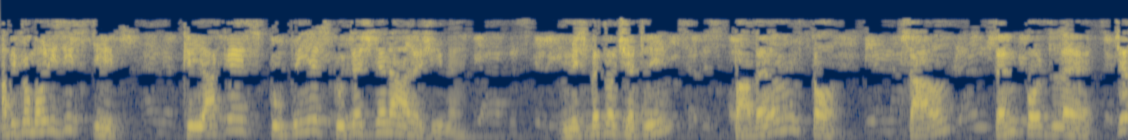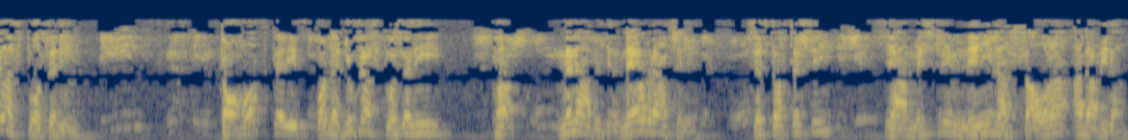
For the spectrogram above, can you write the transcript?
abychom mohli zjistit, k jaké skupině skutečně náležíme. My jsme to četli, Pavel to psal, ten podle těla splozený, toho, který podle ducha splozený ho nenáviděl, neobráceně. Představte si, já myslím nyní na Saula a Davida.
